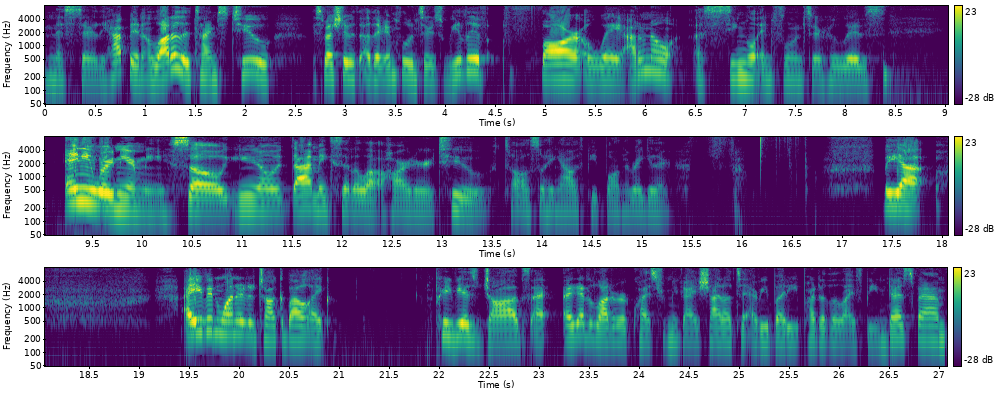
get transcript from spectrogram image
necessarily happened. A lot of the times, too, especially with other influencers, we live far away. I don't know a single influencer who lives anywhere near me. So, you know, that makes it a lot harder too to also hang out with people on the regular. But yeah, I even wanted to talk about like previous jobs. I, I get a lot of requests from you guys. Shout out to everybody part of the Life Being Des fam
